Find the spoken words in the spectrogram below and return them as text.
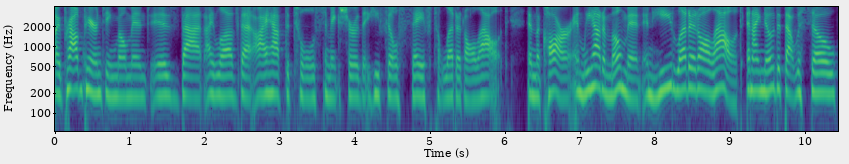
my proud parenting moment is that I love that I have the tools to make sure that he feels safe to let it all out in the car. And we had a moment and he let it all out. And I know that that was so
